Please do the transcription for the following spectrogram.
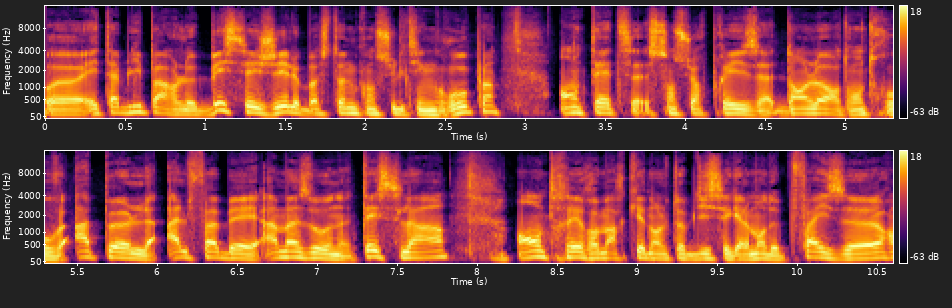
euh, établi par le BCG, le Boston Consulting Group. En tête, sans surprise, dans l'ordre, on trouve Apple, Alphabet, Amazon, Tesla. Entrée remarquée dans le top 10 également de Pfizer.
